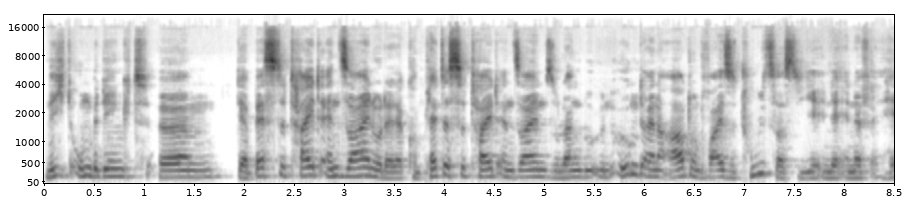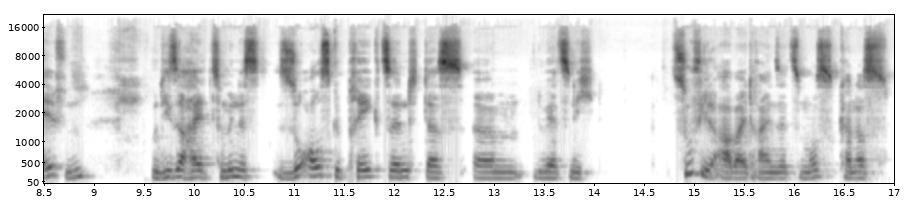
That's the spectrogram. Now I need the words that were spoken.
nicht unbedingt ähm, der beste Tight End sein oder der kompletteste Tight End sein, solange du in irgendeiner Art und Weise Tools hast, die dir in der NFL helfen und diese halt zumindest so ausgeprägt sind, dass ähm, du jetzt nicht zu viel Arbeit reinsetzen musst, kann das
